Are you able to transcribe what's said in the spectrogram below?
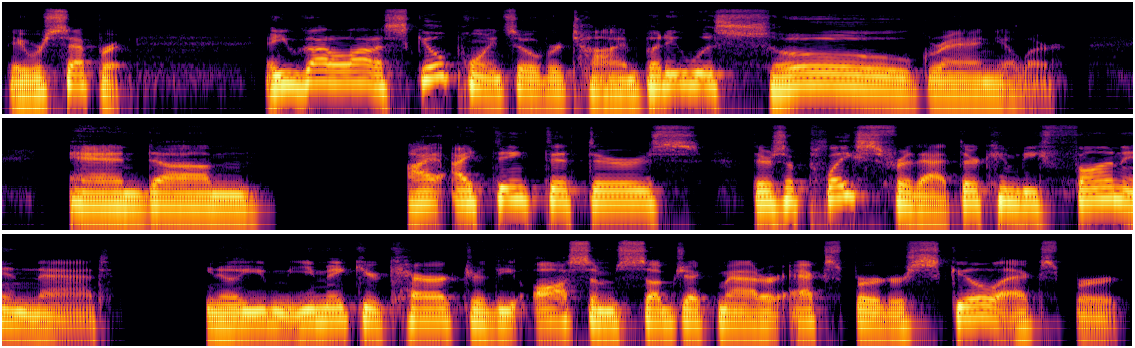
They were separate. And you got a lot of skill points over time, but it was so granular. And um, I, I think that there's there's a place for that. There can be fun in that. You know, you you make your character the awesome subject matter expert or skill expert.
